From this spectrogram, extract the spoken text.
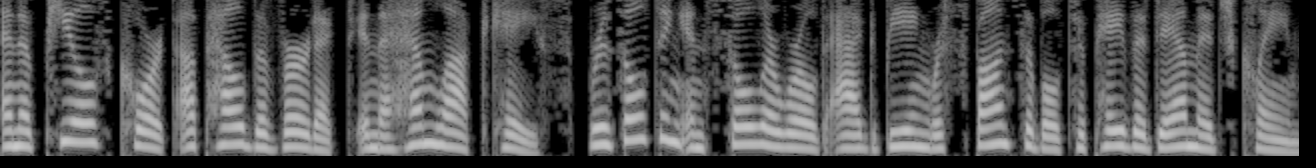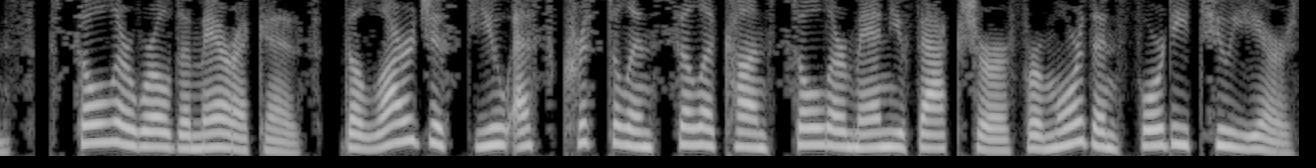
an appeals court upheld the verdict in the Hemlock case, resulting in SolarWorld AG being responsible to pay the damage claims. SolarWorld Americas, the largest U.S. crystalline silicon solar manufacturer for more than 42 years,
